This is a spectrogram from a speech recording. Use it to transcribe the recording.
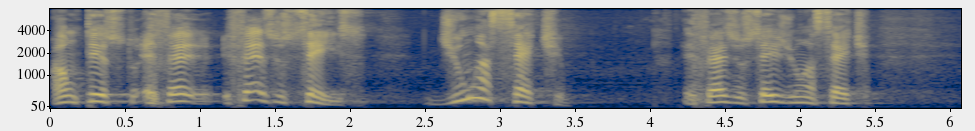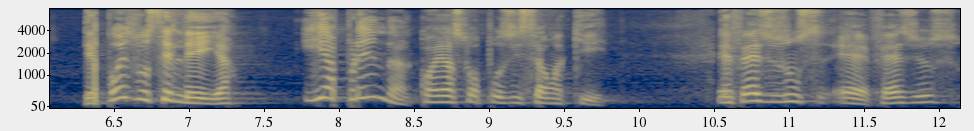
há um texto, Efésios 6, de 1 a 7. Efésios 6, de 1 a 7. Depois você leia e aprenda qual é a sua posição aqui. Efésios, 1, é, Efésios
